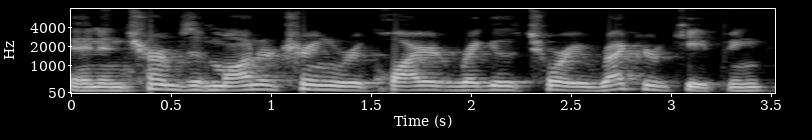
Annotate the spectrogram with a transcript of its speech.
And in terms of monitoring required regulatory record keeping,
